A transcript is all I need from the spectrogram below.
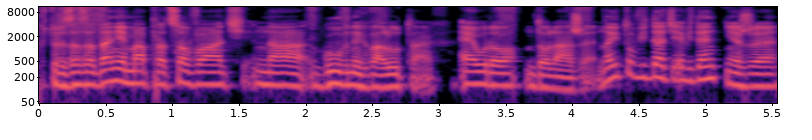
który za zadanie ma pracować na głównych walutach euro, dolarze. No i tu widać ewidentnie, że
